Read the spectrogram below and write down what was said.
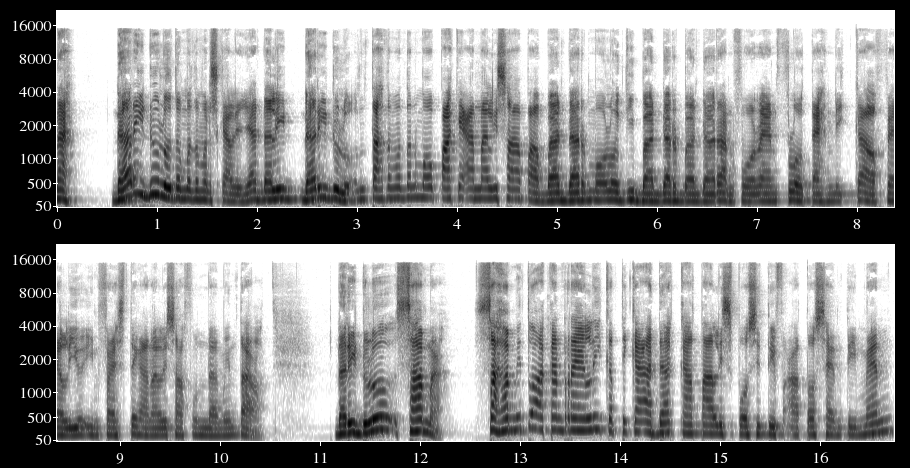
Nah, dari dulu teman-teman sekalian ya, dari dari dulu entah teman-teman mau pakai analisa apa, badarmologi, bandar-bandaran, foreign flow, technical, value investing, analisa fundamental. Dari dulu sama. Saham itu akan rally ketika ada katalis positif atau sentimen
